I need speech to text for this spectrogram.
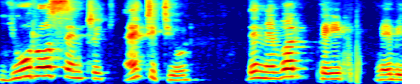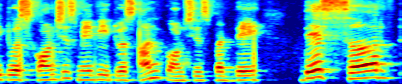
Eurocentric attitude, they never paid. Maybe it was conscious, maybe it was unconscious, but they they served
